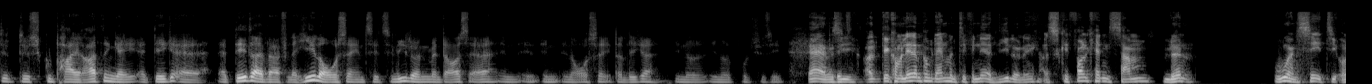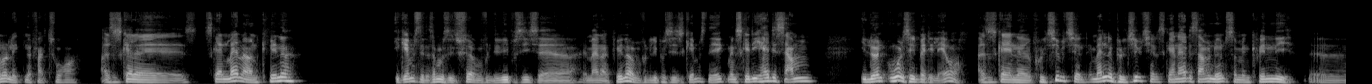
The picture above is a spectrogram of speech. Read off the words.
det, det skulle pege i retning af, at det ikke er at det, der i hvert fald er hele årsagen til, til ligeløn, men der også er en, en, en årsag, der ligger i noget, i noget produktivitet. Ja, jeg vil sige. Og det kommer lidt an på, hvordan man definerer ligeløn, ikke? Altså skal folk have den samme løn, uanset de underliggende faktorer? Altså skal, øh, skal en mand og en kvinde, i gennemsnit, så må man sige, hvorfor de lige præcis er en mand og en kvinde, og hvorfor de lige præcis er gennemsnit, ikke? Men skal de have det samme i løn, uanset hvad de laver? Altså skal en øh, politibetjent, en mandlig politibetjent, skal han have det samme løn som en kvindelig øh,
